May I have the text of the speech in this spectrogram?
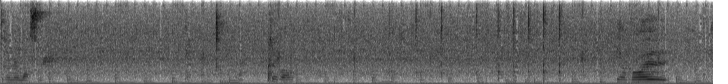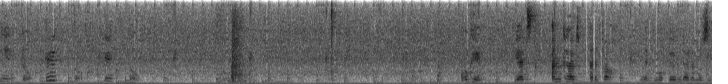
drinnen lassen. Digga. Jawohl. Geht doch, geht doch, geht doch. Okay, jetzt Uncut einfach mit irgendeiner Musik.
